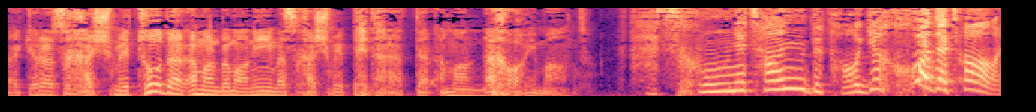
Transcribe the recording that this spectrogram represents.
اگر از خشم تو در امان بمانیم از خشم پدرت در امان نخواهیم ماند. پس خونتان به پای خودتان.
